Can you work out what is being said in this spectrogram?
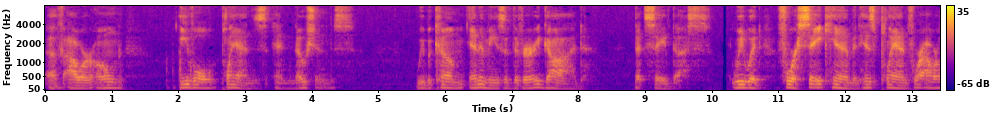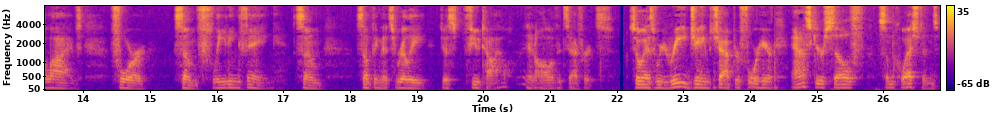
of our own evil plans and notions. We become enemies of the very God that saved us. We would forsake Him and His plan for our lives for some fleeting thing, some something that's really just futile in all of its efforts. So as we read James chapter 4 here, ask yourself some questions.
